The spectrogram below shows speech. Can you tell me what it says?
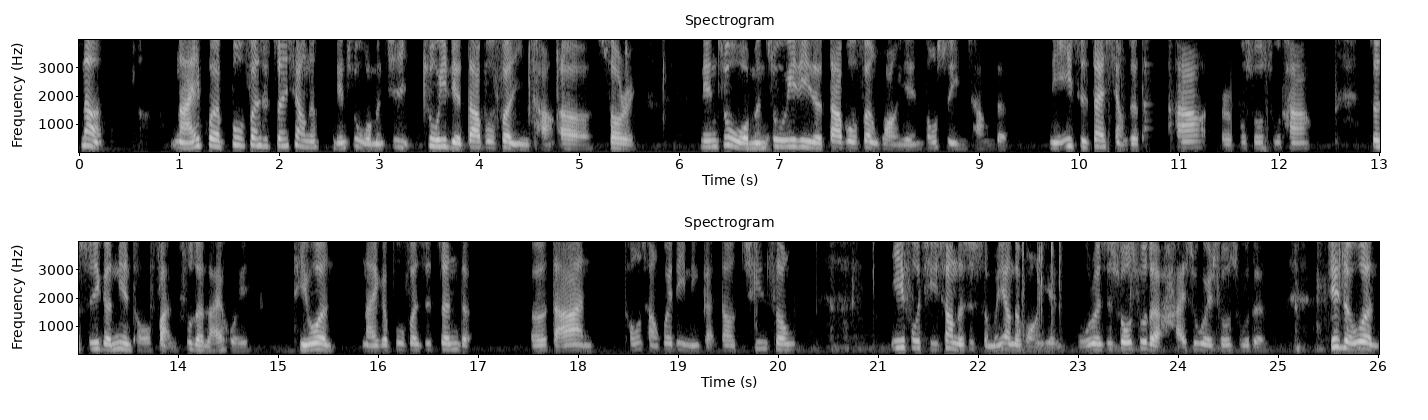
那哪一个部分是真相呢？连住我们记注意的大部分隐藏。呃，sorry， 黏住我们注意力的大部分谎言都是隐藏的，你一直在想着它而不说出它，这是一个念头反复的来回。提问哪一个部分是真的？而答案通常会令你感到轻松。依附其上的是什么样的谎言？无论是说出的还是未说出的。接着问，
